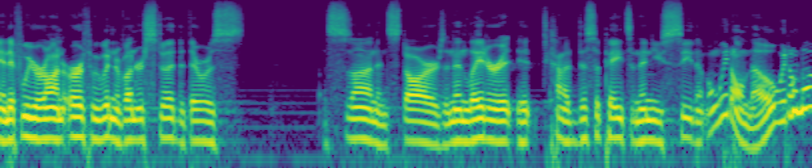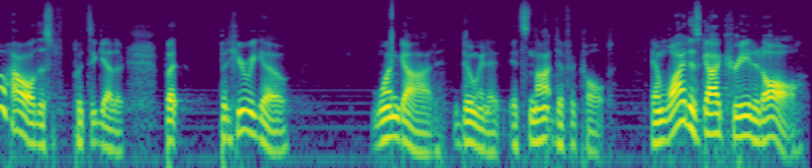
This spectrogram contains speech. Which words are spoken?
and if we were on earth, we wouldn't have understood that there was sun and stars, and then later it, it kind of dissipates, and then you see them. And we don't know. We don't know how all this put together. But, but here we go. One God doing it. It's not difficult. And why does God create it all?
